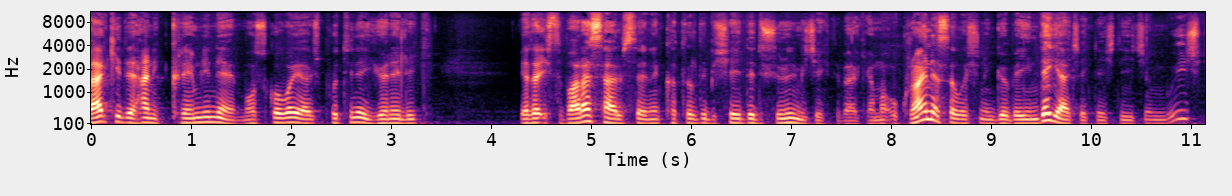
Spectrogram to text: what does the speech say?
belki de hani Kremlin'e, Moskova'ya, Putin'e yönelik ya da istihbarat servislerinin katıldığı bir şey de düşünülmeyecekti belki ama Ukrayna Savaşı'nın göbeğinde gerçekleştiği için bu iş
